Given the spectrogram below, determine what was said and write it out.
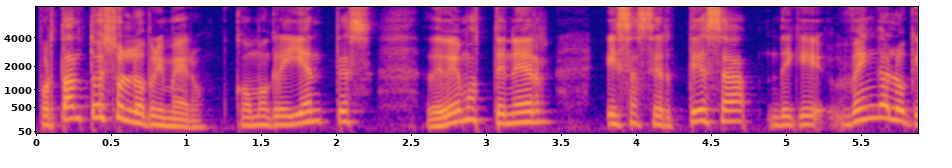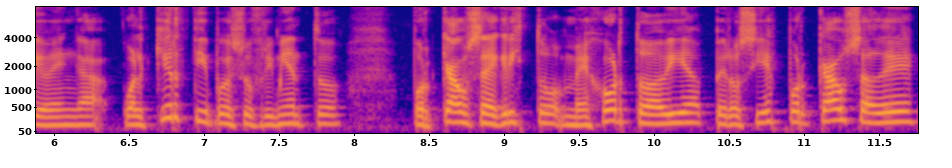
Por tanto, eso es lo primero. Como creyentes debemos tener esa certeza de que venga lo que venga, cualquier tipo de sufrimiento, por causa de Cristo, mejor todavía, pero si es por causa de,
